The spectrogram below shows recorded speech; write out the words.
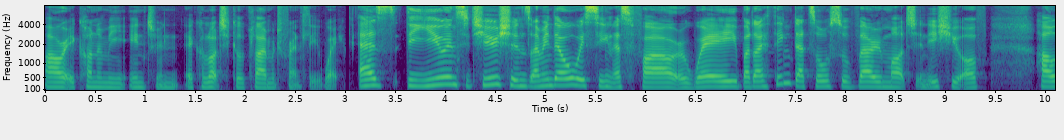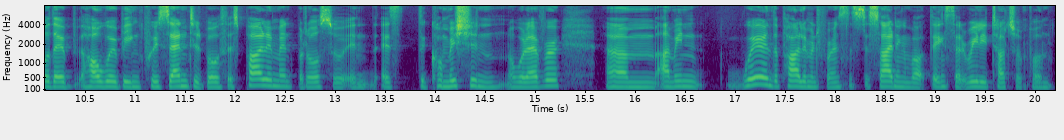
our economy into an ecological, climate-friendly way. As the EU institutions, I mean, they're always seen as far away, but I think that's also very much an issue of how they how we're being presented both as parliament but also in as the commission or whatever um, i mean we're in the parliament for instance deciding about things that really touch upon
